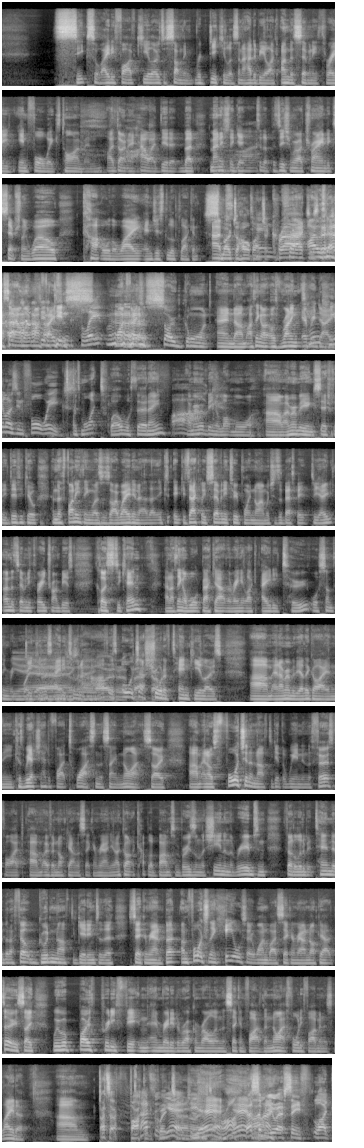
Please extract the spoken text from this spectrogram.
six or 85 kilos or something ridiculous and I had to be like under 73 in four weeks time and I don't know how I did it but managed to get to the position where I trained exceptionally well cut all the way and just looked like an Smoked a whole bunch of Ten crack. I was going to say, I'm like, my face didn't is, sleep? My face is so gaunt, and um, I think I was running every Ten day. kilos in four weeks. It's more like 12 or 13. I remember it being a lot more. Um, I remember being exceptionally difficult. And the funny thing was, is I weighed in at exactly 72.9, which is the best bit. You know, under 73, try and be as close as you can. And I think I walked back out in the ring at like 82 or something ridiculous, Yeah, 82 and a just half. It was all just up. short of 10 kilos. Um, and I remember the other guy in the, because we actually had to fight twice twice in the same night. So, um, and I was fortunate enough to get the win in the first fight um, over knockout in the second round. You know, I got a couple of bumps and bruises on the shin and the ribs and felt a little bit tender, but I felt good enough to get into the second round. But unfortunately, he also won by second round knockout too. So we were both pretty fit and, and ready to rock and roll in the second fight of the night. Forty five minutes later. Um, That's a fucking That's a- quick yeah, turnaround. Jesus yeah, Christ. yeah, That's some know. UFC like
